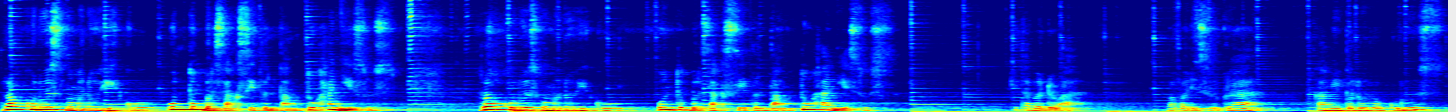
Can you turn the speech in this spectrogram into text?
Roh Kudus memenuhiku untuk bersaksi tentang Tuhan Yesus. Roh Kudus memenuhiku untuk bersaksi tentang Tuhan Yesus. Kita berdoa. Bapa di surga, kami perlu Roh Kudus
